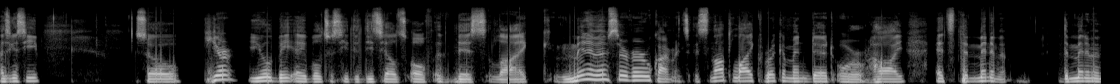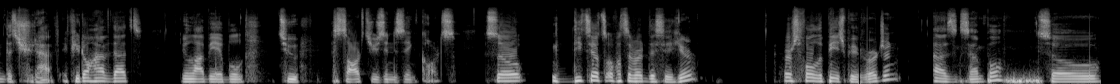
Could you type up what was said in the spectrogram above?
As you can see, so here you'll be able to see the details of this like minimum server requirements. It's not like recommended or high, it's the minimum, the minimum that you should have. If you don't have that, you'll not be able to start using Zen Carts. So details of whatever they say here. First of all, the PHP version as example. So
